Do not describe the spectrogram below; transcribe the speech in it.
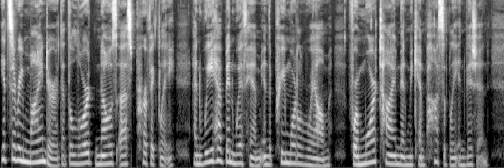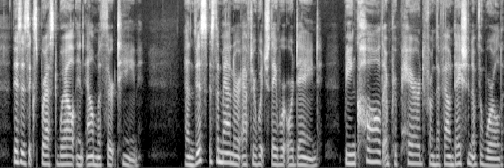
It's a reminder that the Lord knows us perfectly, and we have been with Him in the premortal realm for more time than we can possibly envision. This is expressed well in Alma 13. And this is the manner after which they were ordained, being called and prepared from the foundation of the world,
